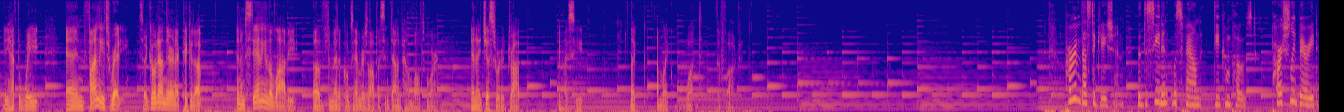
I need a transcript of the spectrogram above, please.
and you have to wait. And finally, it's ready. So I go down there and I pick it up. And I'm standing in the lobby of the medical examiner's office in downtown Baltimore. And I just sort of drop in my seat. Like, I'm like, what the fuck? Per investigation, the decedent was found decomposed, partially buried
